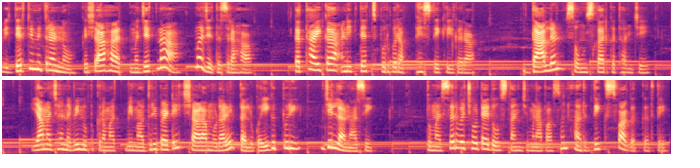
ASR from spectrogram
विद्यार्थी मित्रांनो कशा आहात? मजेत ना? मजेतच राहा. कथा ऐका आणि त्याचबरोबर अभ्यास देखील करा. दालन संस्कार कथांचे. या माझ्या नवीन उपक्रमात मी माधुरी पाटील शाळा मोडाळे तालुका इगतपुरी जिल्हा नाशिक. तुम्हा सर्व छोट्या दोस्तांचे मनापासून हार्दिक स्वागत करते.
